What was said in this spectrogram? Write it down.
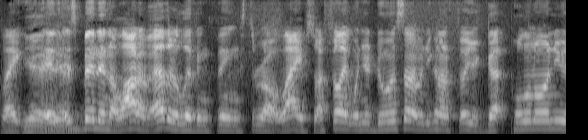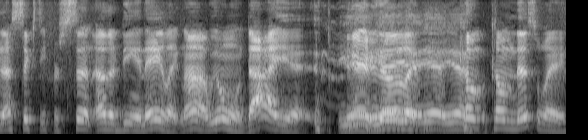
Like Yeah, it, yeah. it's been in a lot of other living things throughout life. So I feel like when you're doing something, and you kind of feel your gut pulling on you. That's sixty percent other DNA. Like nah, we don't want to die yet. Yeah, you yeah, know, yeah, like, yeah, yeah. Come come this way.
